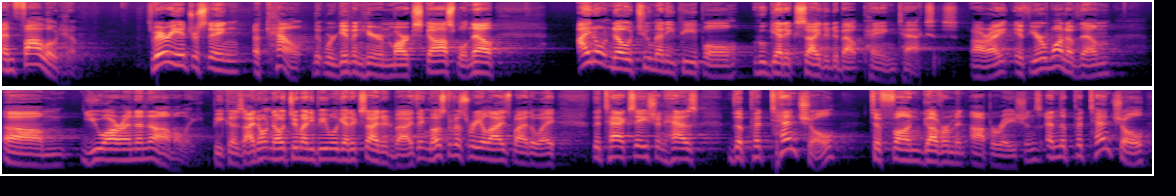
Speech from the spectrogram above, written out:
and followed him. It's a very interesting account that we're given here in Mark's gospel. Now, I don't know too many people who get excited about paying taxes, all right? If you're one of them, um, you are an anomaly because I don't know too many people get excited about it. I think most of us realize, by the way, that taxation has the potential to fund government operations and the potential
